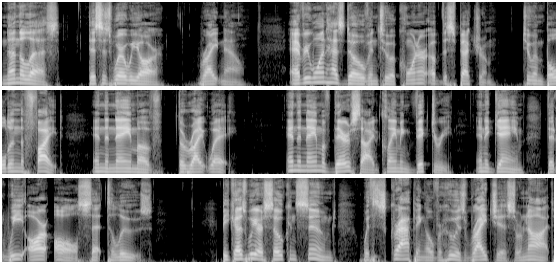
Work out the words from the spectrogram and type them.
Nonetheless, this is where we are right now. Everyone has dove into a corner of the spectrum to embolden the fight in the name of the right way, in the name of their side claiming victory in a game that we are all set to lose. Because we are so consumed with scrapping over who is righteous or not,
